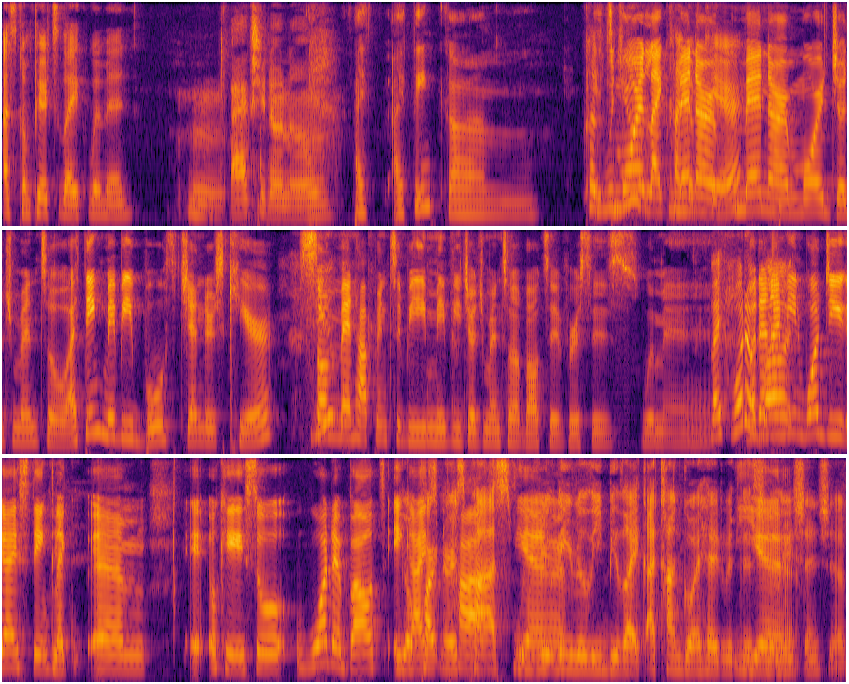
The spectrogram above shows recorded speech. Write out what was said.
as compared to like women. I actually don't know. I I think um Because it's more like men are men are more judgmental. I think maybe both genders care. Some men happen to be maybe judgmental about it versus women. Like, what but then I mean, what do you guys think? Like, um, eh, okay, so what about a your guy's partner's past, past? would yeah. really, really be like, I can't go ahead with this Yeah. relationship.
